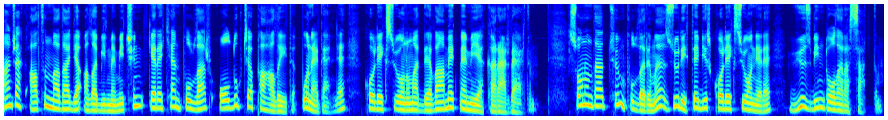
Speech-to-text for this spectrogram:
Ancak altın madalya alabilmem için gereken pullar oldukça pahalıydı. Bu nedenle koleksiyonuma devam etmemeye karar verdim. Sonunda tüm pullarımı Zürih'te bir koleksiyonere 100 bin dolara sattım.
